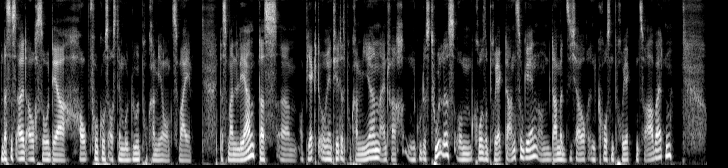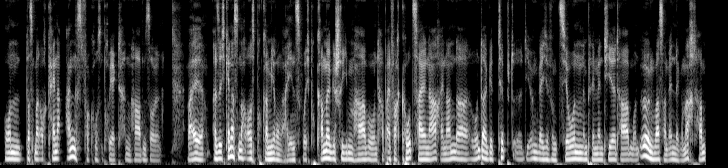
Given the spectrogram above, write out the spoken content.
Und das ist halt auch so der Hauptfokus aus dem Modul Programmierung 2. Dass man lernt, dass ähm, objektorientiertes Programmieren einfach ein gutes Tool ist, um große Projekte anzugehen, um damit sicher auch in großen Projekten zu arbeiten und dass man auch keine Angst vor großen Projekten haben soll. Weil, also ich kenne das noch aus Programmierung 1, wo ich Programme geschrieben habe und habe einfach Codezeilen nacheinander runtergetippt, äh, die irgendwelche Funktionen implementiert haben und irgendwas am Ende gemacht haben.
